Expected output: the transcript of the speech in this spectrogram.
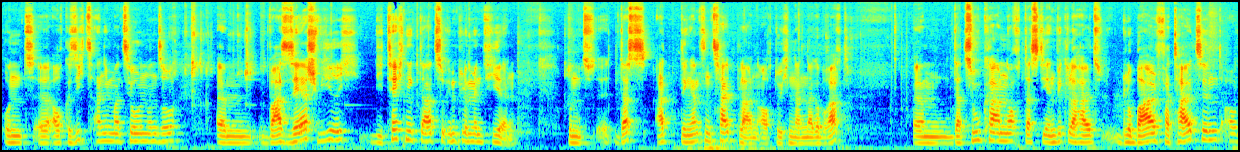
und äh, auch Gesichtsanimationen und so, ähm, war sehr schwierig, die Technik da zu implementieren. Und äh, das hat den ganzen Zeitplan auch durcheinander gebracht. Ähm, dazu kam noch, dass die Entwickler halt global verteilt sind auf,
